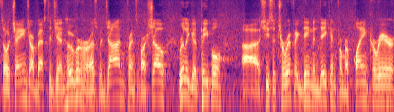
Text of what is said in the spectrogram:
so a change. Our best to Jen Hoover, her husband John, friends of our show, really good people. Uh, she's a terrific demon deacon from her playing career,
